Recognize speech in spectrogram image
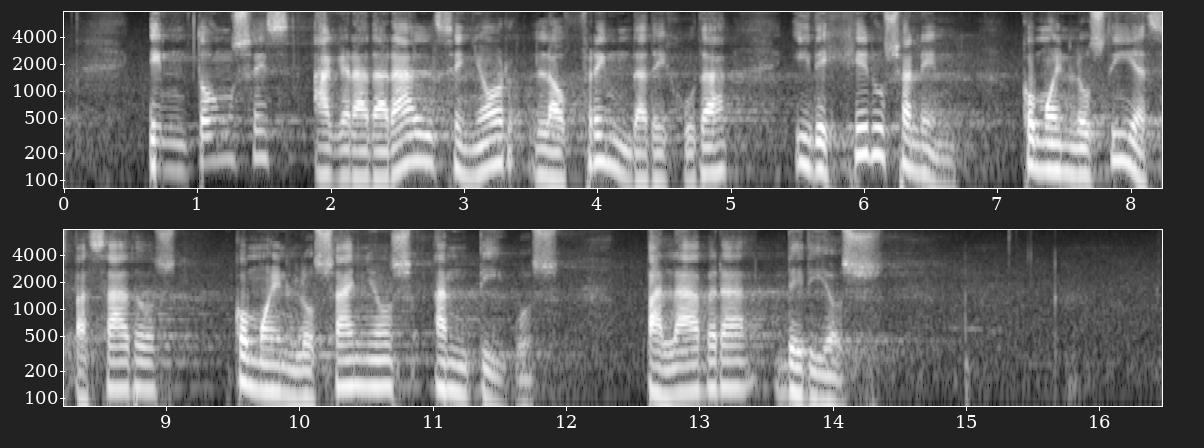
entonces agradará al Señor la ofrenda de Judá y de Jerusalén, como en los días pasados, como en los años antiguos. Palabra de Dios.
